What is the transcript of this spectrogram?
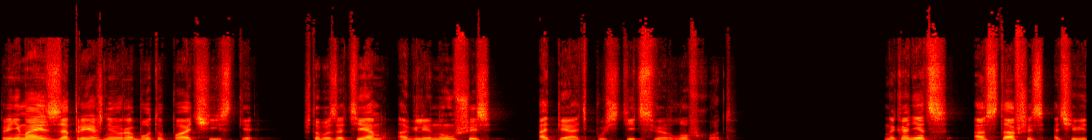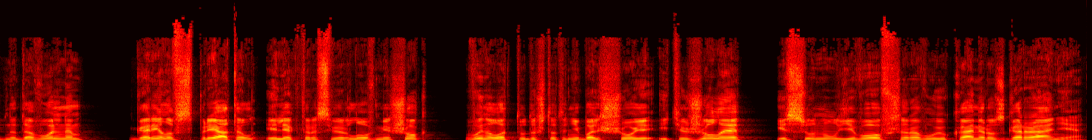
принимаясь за прежнюю работу по очистке, чтобы затем, оглянувшись, опять пустить сверло в ход. Наконец, оставшись, очевидно, довольным, Горелов спрятал электросверло в мешок, вынул оттуда что-то небольшое и тяжелое и сунул его в шаровую камеру сгорания,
